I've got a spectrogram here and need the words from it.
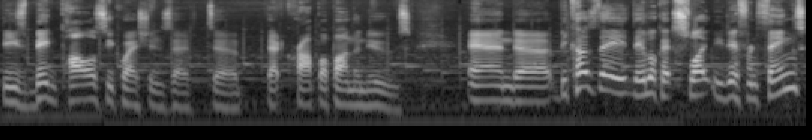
these big policy questions that, uh, that crop up on the news. And uh, because they, they look at slightly different things,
